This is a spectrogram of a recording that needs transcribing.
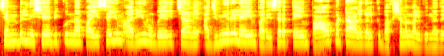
ചെമ്പിൽ നിക്ഷേപിക്കുന്ന പൈസയും അരിയും ഉപയോഗിച്ചാണ് അജ്മീറിലെയും പരിസരത്തെയും പാവപ്പെട്ട ആളുകൾക്ക് ഭക്ഷണം നൽകുന്നത്.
